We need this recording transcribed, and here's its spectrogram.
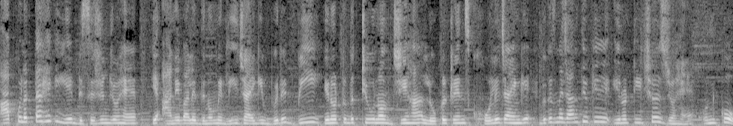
आपको लगता है कि ये डिसीज़न जो है, ये आने वाले दिनों में ली जाएगी? Will it be you know to the tune of जी हाँ लोकल ट्रेन खोले जाएँगे बिकॉज़ मैं जानती हूँ कि यू नो टीचर्स जो है, उनको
